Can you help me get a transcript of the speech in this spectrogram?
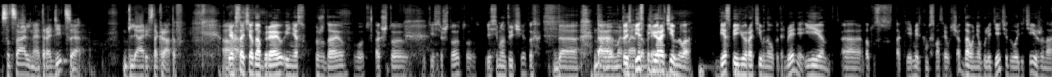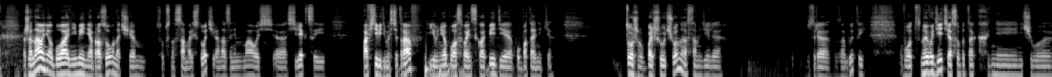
социальная традиция для аристократов. Я, а, кстати, одобряю и не осуждаю. Вот, так что, если что, то если мы на Твиче, то... Да, да, а, мы, То есть без пеjoративного, без пеjoративного употребления. И, а, тут, так, я мельком смотрел в чат, да, у него были дети, двое детей и жена. Жена у него была не менее образована, чем, собственно, сам Аристотель. Она занималась а, селекцией, по всей видимости, трав, и у нее была своя энциклопедия по ботанике. Тоже большой ученый, на самом деле, зря забытый. Вот. Но его дети особо так не, ничего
